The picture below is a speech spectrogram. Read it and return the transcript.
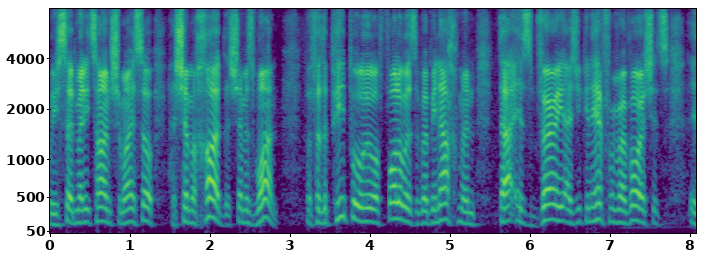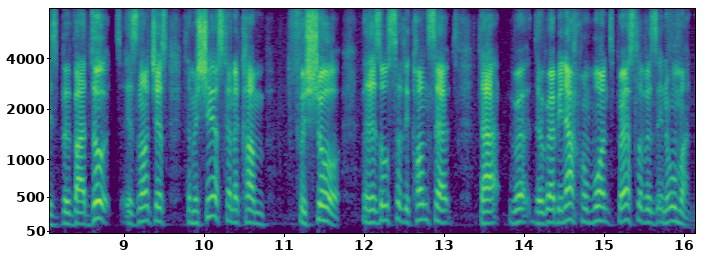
We said many times, Shema Yisrael, Hashem Echad. Hashem is one. But for the people who are followers of Rabbi Nachman, that is very, as you can hear from Rav Arush, it's is bevadut. It's not just the Mashiach's going to come for sure, but there's also the concept that the Rabbi Nachman wants Breslovers in Uman.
